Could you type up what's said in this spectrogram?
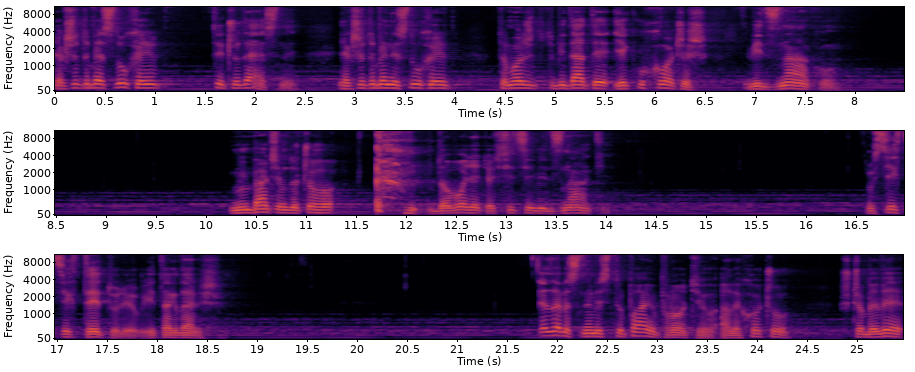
Якщо тебе слухають, ти чудесний. Якщо тебе не слухають, то можуть тобі дати яку хочеш відзнаку. Ми бачимо, до чого доводять усі ці відзнаки, усіх цих титулів і так далі. Я зараз не виступаю проти, але хочу, щоб ви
